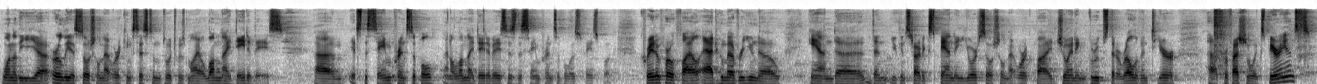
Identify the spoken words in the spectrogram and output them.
one of the uh, earliest social networking systems, which was my alumni database. Um, it's the same principle. An alumni database is the same principle as Facebook. Create a profile, add whomever you know, and uh, then you can start expanding your social network by joining groups that are relevant to your uh, professional experience.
